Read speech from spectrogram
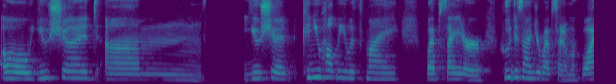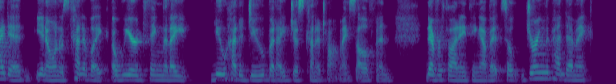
"Oh, you should, um, you should. Can you help me with my website?" Or who designed your website? I'm like, "Well, I did." You know, and it was kind of like a weird thing that I knew how to do, but I just kind of taught myself and never thought anything of it. So during the pandemic,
